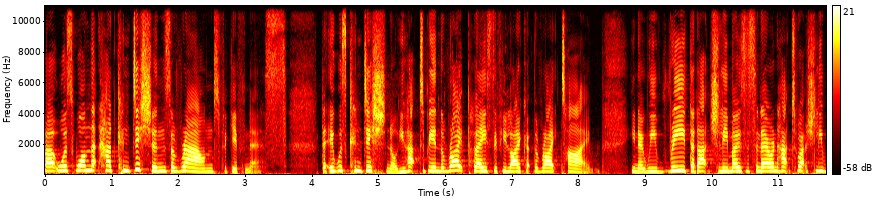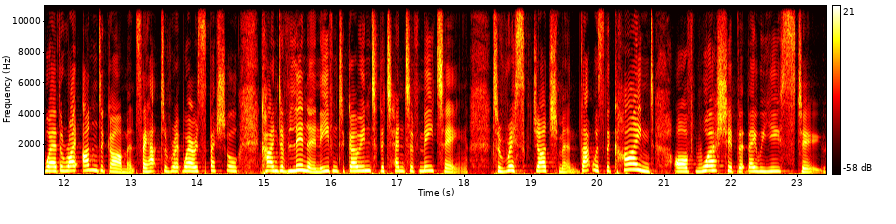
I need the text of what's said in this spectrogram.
uh, was one that had conditions around forgiveness that it was conditional. You had to be in the right place, if you like, at the right time. You know, we read that actually Moses and Aaron had to actually wear the right undergarments. They had to re- wear a special kind of linen, even to go into the tent of meeting, to risk judgment. That was the kind of worship that they were used to.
